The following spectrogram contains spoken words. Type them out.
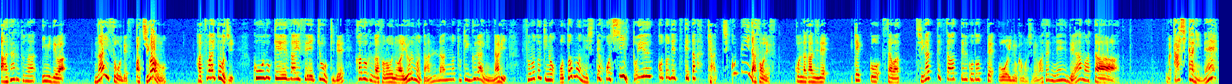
アダルトな意味ではないそうです。あ、違うの？発売当時、高度経済成長期で家族が揃うのは夜の団らんの時ぐらいになり、その時のお供にしてほしいということで付けたキャッチコピーだそうです。こんな感じで結構伝わっ、違って伝わってることって多いのかもしれませんね。ではまた。まあ、確かにね。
